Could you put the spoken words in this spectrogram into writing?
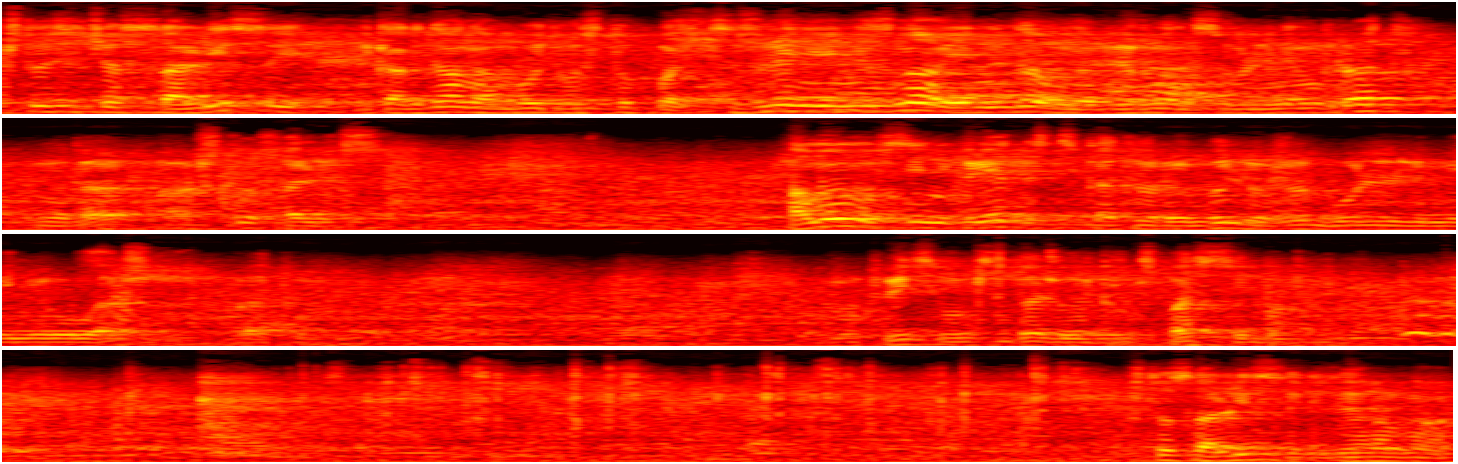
Что сейчас с Алисой и когда она будет выступать? К сожалению, я не знаю, я недавно вернулся в Ленинград. Вот, а, а что с Алисой? По-моему, все неприятности, которые были, уже более или менее улажены. Поэтому, вот видите, мы тебя любим. Спасибо. Что с Алисой, она?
